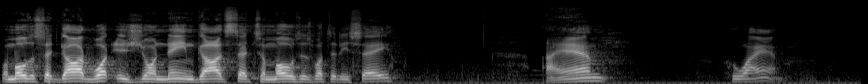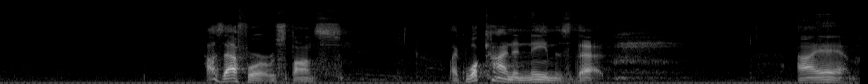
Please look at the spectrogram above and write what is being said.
when Moses said, God, what is your name? God said to Moses, what did he say? I am who I am. How's that for a response? Like, what kind of name is that? I am.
